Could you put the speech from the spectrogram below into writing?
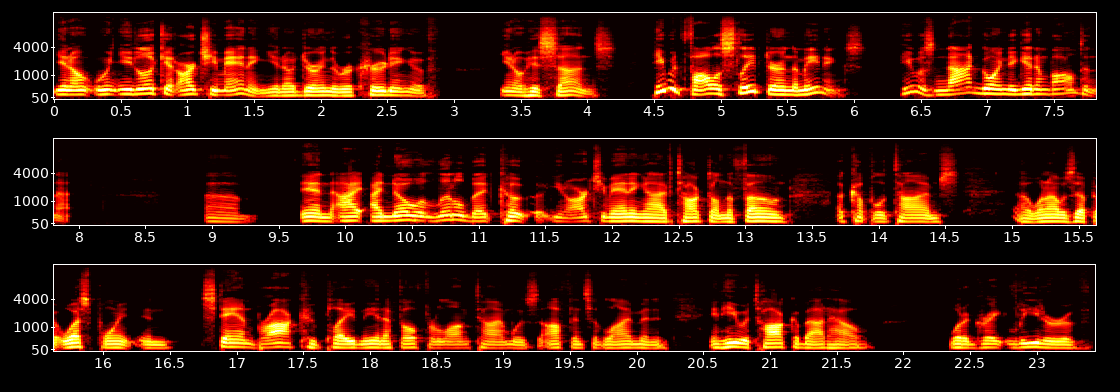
You know, when you look at Archie Manning, you know, during the recruiting of, you know, his sons, he would fall asleep during the meetings. He was not going to get involved in that. Um, and I, I know a little bit. You know, Archie Manning. I've talked on the phone a couple of times uh, when I was up at West Point, and Stan Brock, who played in the NFL for a long time, was offensive lineman, and and he would talk about how what a great leader of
